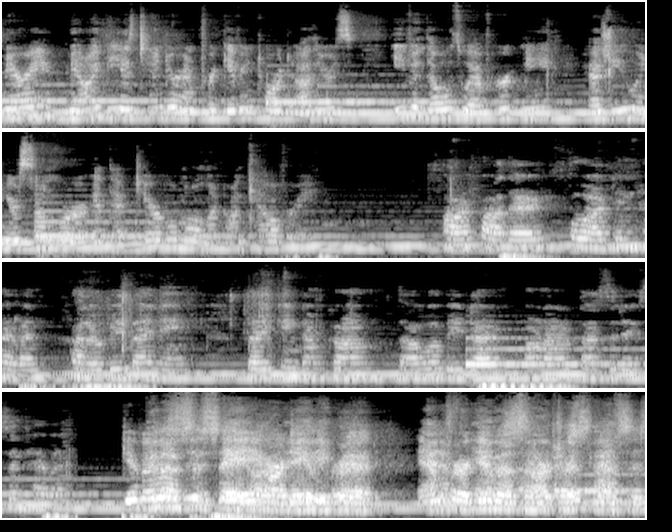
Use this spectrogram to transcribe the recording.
Mary, may I be as tender and forgiving toward others, even those who have hurt me, as you and your son were at that terrible moment on Calvary. Our Father, who art in heaven, hallowed be thy name. Thy kingdom come, thy will be done on earth as it is in heaven. Give Give us this day our daily bread, and forgive us our trespasses,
